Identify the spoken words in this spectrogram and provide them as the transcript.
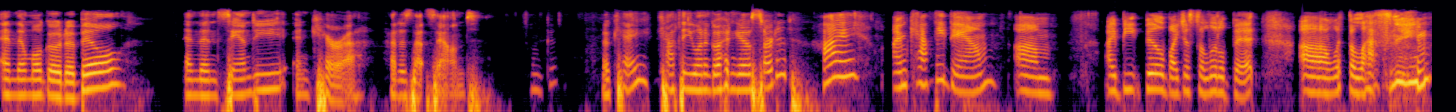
and then we'll go to Bill, and then Sandy and Kara. How does that sound? Sounds good. Okay, Kathy, you want to go ahead and get us started? Hi, I'm Kathy Dam. Um, I beat Bill by just a little bit uh, with the last name.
